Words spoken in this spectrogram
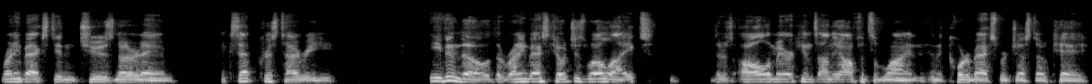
running backs didn't choose Notre Dame except Chris Tyree. Even though the running backs coach is well liked, there's all Americans on the offensive line, and the quarterbacks were just okay.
